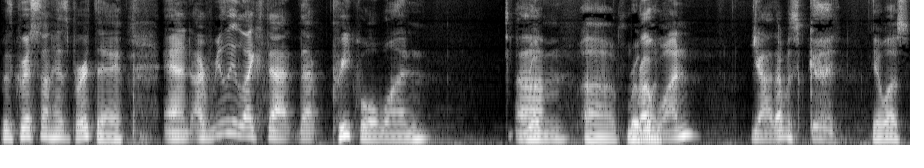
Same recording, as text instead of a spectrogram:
with Chris on his birthday. And I really liked that, that prequel one. Um, Uh, Rogue, Rogue One. One. Yeah, that was good. Yeah, it was.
